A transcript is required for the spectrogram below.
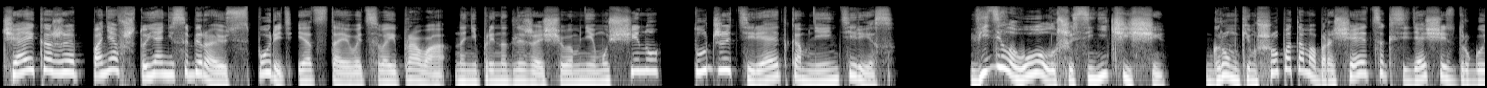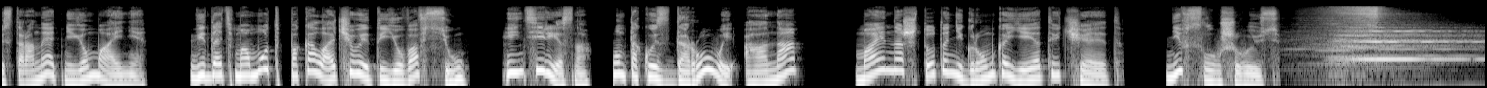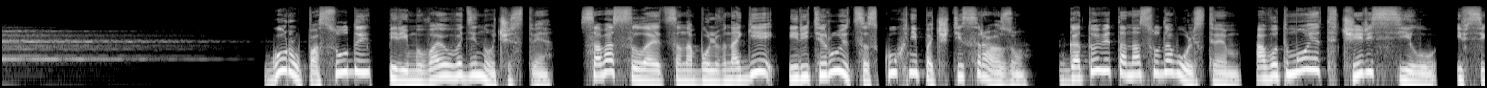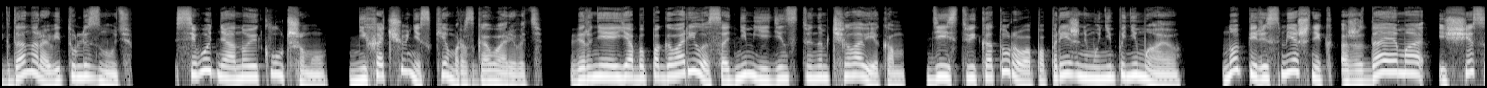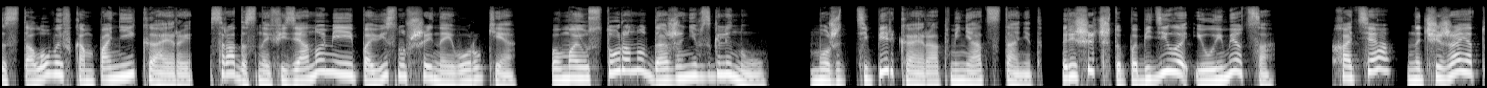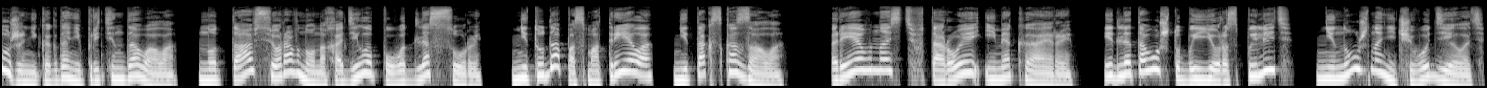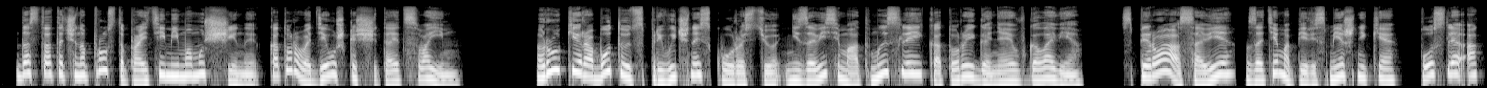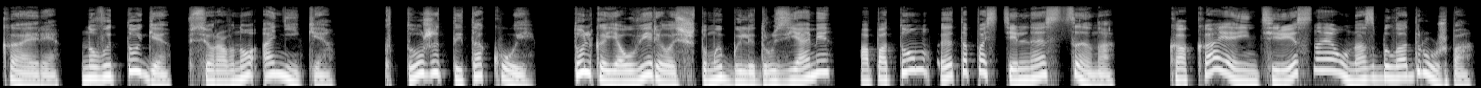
Чайка же, поняв, что я не собираюсь спорить и отстаивать свои права на непринадлежащего мне мужчину, тут же теряет ко мне интерес. «Видела у Олуши синячищи?» Громким шепотом обращается к сидящей с другой стороны от нее Майне. Видать, мамот поколачивает ее вовсю. Интересно, он такой здоровый, а она Майна что-то негромко ей отвечает. Не вслушиваюсь. Гору посуды перемываю в одиночестве. Сова ссылается на боль в ноге и ретируется с кухни почти сразу. Готовит она с удовольствием, а вот моет через силу и всегда норовит улизнуть. Сегодня оно и к лучшему. Не хочу ни с кем разговаривать. Вернее, я бы поговорила с одним единственным человеком, действий которого по-прежнему не понимаю. Но пересмешник ожидаемо исчез из столовой в компании Кайры с радостной физиономией, повиснувшей на его руке. В мою сторону даже не взглянул. Может, теперь Кайра от меня отстанет, решит, что победила и уймется. Хотя на чижа я тоже никогда не претендовала, но та все равно находила повод для ссоры. Не туда посмотрела, не так сказала. Ревность – второе имя Кайры. И для того, чтобы ее распылить, не нужно ничего делать. Достаточно просто пройти мимо мужчины, которого девушка считает своим. Руки работают с привычной скоростью, независимо от мыслей, которые гоняю в голове. Сперва о сове, затем о пересмешнике, после о Кайре. Но в итоге все равно о Нике. Кто же ты такой? Только я уверилась, что мы были друзьями, а потом эта постельная сцена. Какая интересная у нас была дружба.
